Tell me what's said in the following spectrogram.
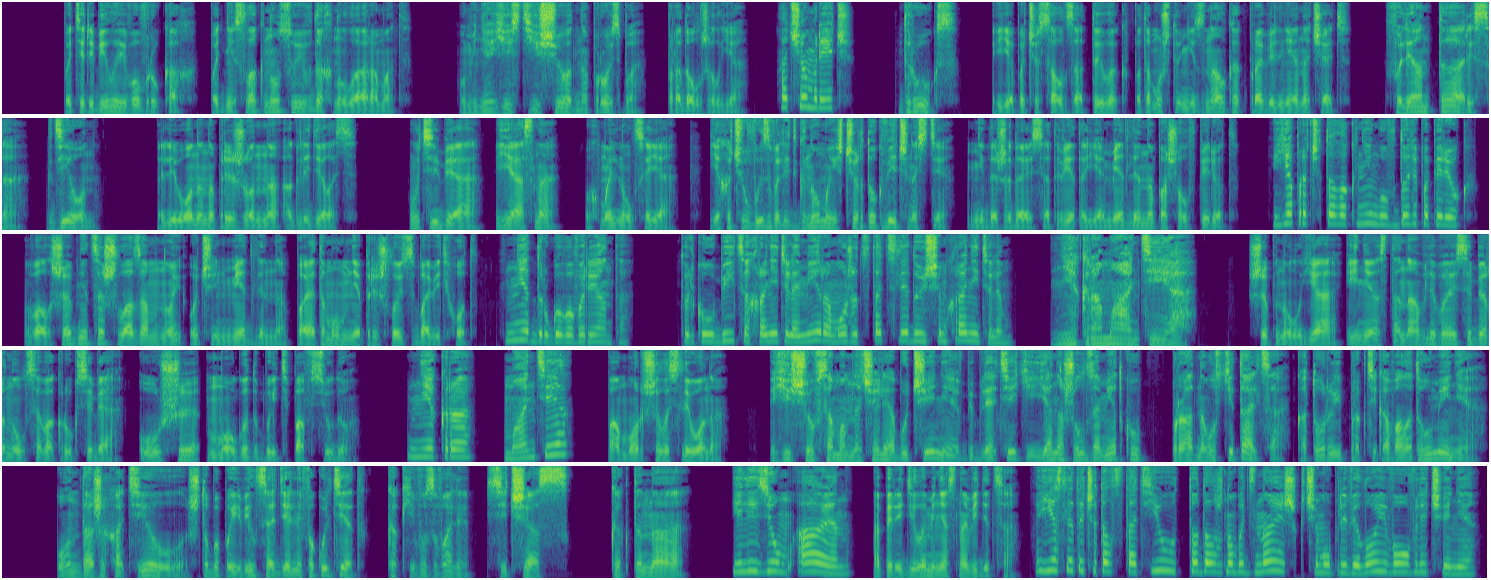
Потеребила его в руках, поднесла к носу и вдохнула аромат. «У меня есть еще одна просьба», — продолжил я. «О чем речь?» «Друкс, я почесал затылок, потому что не знал, как правильнее начать. «Фолиантариса! Где он?» Леона напряженно огляделась. «У тебя, ясно», — ухмыльнулся я. «Я хочу вызволить гнома из чертог вечности». Не дожидаясь ответа, я медленно пошел вперед. «Я прочитала книгу вдоль и поперек». Волшебница шла за мной очень медленно, поэтому мне пришлось сбавить ход. «Нет другого варианта. Только убийца Хранителя Мира может стать следующим Хранителем». «Некромантия!» — шепнул я и, не останавливаясь, обернулся вокруг себя. Уши могут быть повсюду. «Некромантия?» — поморщилась Леона. «Еще в самом начале обучения в библиотеке я нашел заметку про одного скитальца, который практиковал это умение. Он даже хотел, чтобы появился отдельный факультет, как его звали, сейчас, как-то на... «Элизиум Аэн», — опередила меня сновидица. «Если ты читал статью, то, должно быть, знаешь, к чему привело его увлечение».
